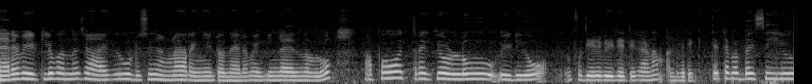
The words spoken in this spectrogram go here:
നേരെ വീട്ടിൽ വന്ന് ചായയൊക്കെ കുടിച്ച് ഞങ്ങൾ ഇറങ്ങി കേട്ടോ. നേരം വൈകിണ്ടായിരുന്നുള്ളൂ. അപ്പോൾ ഇത്രയൊക്കെ ഉള്ളൂ വീഡിയോ. പുതിയൊരു വീഡിയോ ആയിട്ട് കാണാം. അതുവരെ ബൈ സി യു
